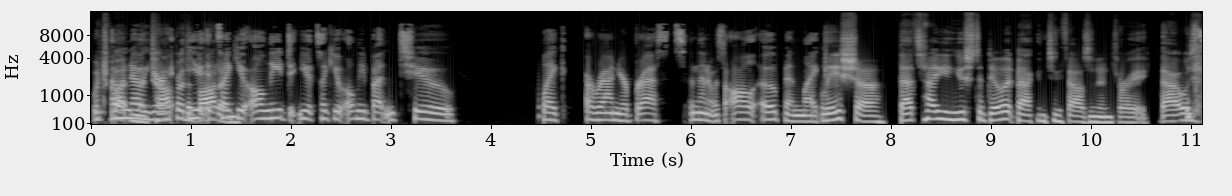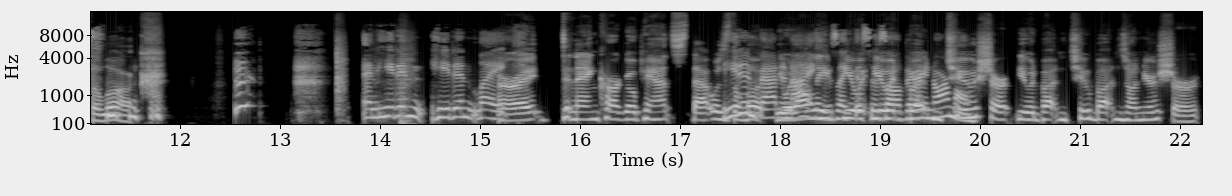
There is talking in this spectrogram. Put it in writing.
Which oh, button? oh no, the top or the you, bottom? it's like you only it's like you only button two, like around your breasts, and then it was all open. Like Leisha, that's how you used to do it back in 2003. That was the look. and he didn't he didn't like All right, denang cargo pants. That was He the didn't look. bat you an eye. only He was like, you, "This would- is all very button normal." Two shirt. You would button two buttons on your shirt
